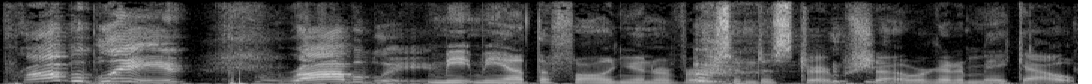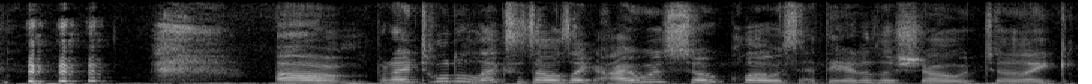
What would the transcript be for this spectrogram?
Probably. Probably. Meet me at the Falling in Reverse and Disturbed show. We're gonna make out. Um, but I told Alexis, I was like, I was so close at the end of the show to, like,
